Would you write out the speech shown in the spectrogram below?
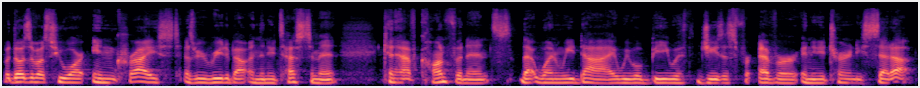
But those of us who are in Christ, as we read about in the New Testament, can have confidence that when we die, we will be with Jesus forever in an eternity set up.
